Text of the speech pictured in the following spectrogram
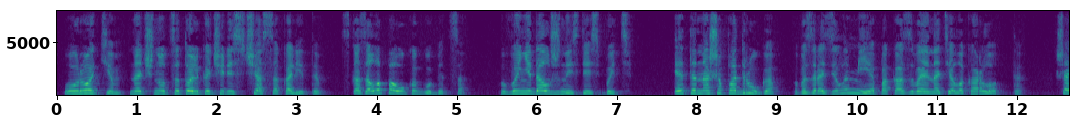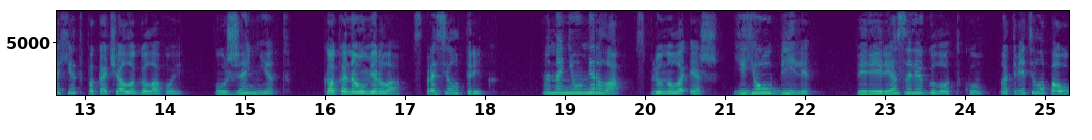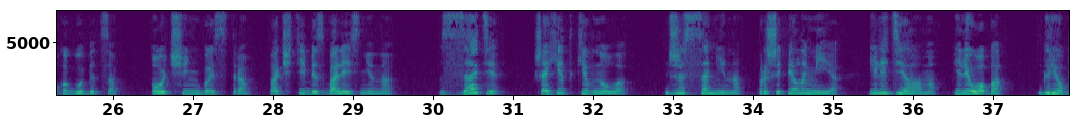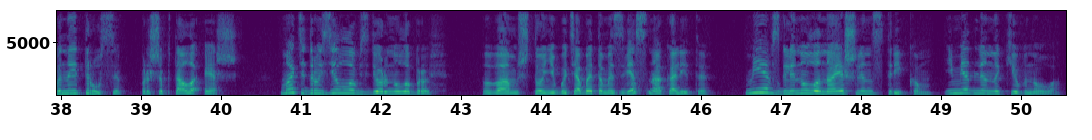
«Уроки начнутся только через час, Акалиты», — сказала паука-губица. «Вы не должны здесь быть». «Это наша подруга», — возразила Мия, показывая на тело Карлотты. Шахет покачала головой. «Уже нет». «Как она умерла?» — спросил Трик. «Она не умерла», — сплюнула Эш. «Ее убили». «Перерезали глотку», — ответила паука-губица. «Очень быстро, почти безболезненно». «Сзади?» — Шахет кивнула. «Джессамина», — прошипела Мия. «Или Диама, или оба». «Гребаные трусы», — прошептала Эш. Мать Друзилла вздернула бровь. «Вам что-нибудь об этом известно, Акалиты?» Мия взглянула на Эшлин с Триком и медленно кивнула.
